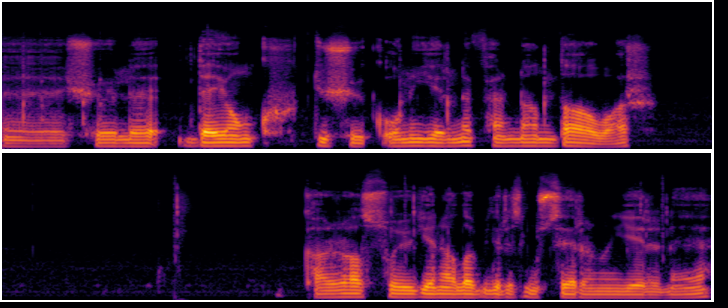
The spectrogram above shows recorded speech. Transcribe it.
Ee, şöyle De Jong düşük. Onun yerine Fernando var. Carrasco'yu gene alabiliriz Muslera'nın yerine.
